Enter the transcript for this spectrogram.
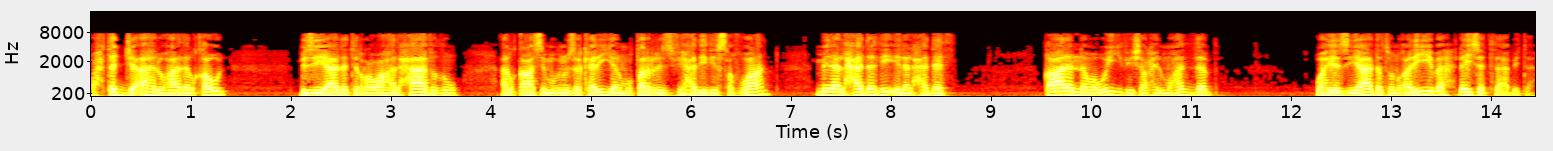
واحتج أهل هذا القول بزيادة رواها الحافظ القاسم بن زكريا المطرز في حديث صفوان من الحدث إلى الحدث. قال النووي في شرح المهذب وهي زيادة غريبة ليست ثابتة.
